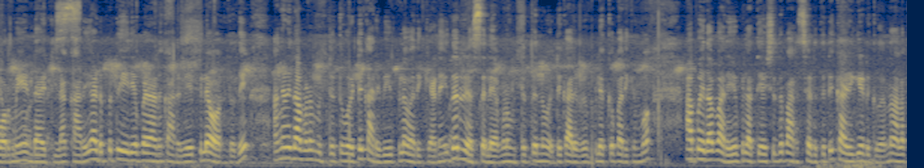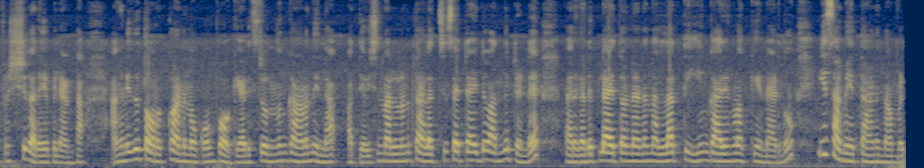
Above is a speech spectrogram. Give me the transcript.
ഓർമ്മയെ ഉണ്ടായിട്ടില്ല. കറി അടുപ്പത്ത് കയറിയപ്പോഴാണ് കറിവേപ്പില ഓർത്തത്. അങ്ങനെ ഇത് നമ്മൾ മുറ്റത്ത് പോയിട്ട് കറിവേപ്പില പറിക്കുകയാണ്. ഇതൊരു രസമല്ലേ? നമ്മൾ മുറ്റത്ത് തന്നെ പോയിട്ട് കറിവേപ്പിലൊക്കെ പറിക്കുമ്പോൾ അപ്പോൾ ഇതാ കറിവേപ്പില അത്യാവശ്യത്തിൽ പറിച്ചെടുത്തിട്ട് കഴുകിയെടുക്കുന്നത് നല്ല ഫ്രഷ് കറിവേപ്പിലാണ് കേട്ടോ അങ്ങനെ ഇത് തുറക്കുവാണ് നോക്കുമ്പോൾ പുക അടിച്ചിട്ട് ഒന്നും കാണുന്നില്ല. അത്യാവശ്യം നല്ലോണം തിളച്ച് സെറ്റായിട്ട് വന്നിട്ടുണ്ട്. വിറകടുപ്പിലായതുകൊണ്ട് തന്നെ നല്ല തീയും കാര്യങ്ങളൊക്കെ ഉണ്ടായിരുന്നു. ഈ സമയത്താണ് നമ്മൾ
